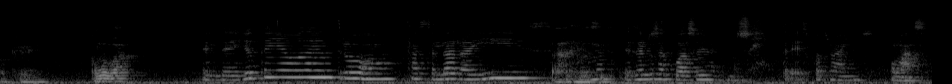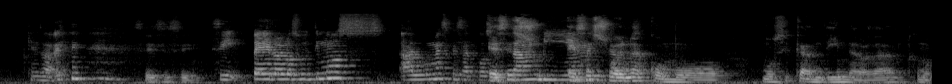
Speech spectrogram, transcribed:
Ok. ¿Cómo va? El de Yo te llevo dentro, hasta la raíz. Ah, ya sé. Ese lo sacó hace, no sé, 3, 4 años o más, quién sabe. Sí, sí, sí. Sí, pero los últimos álbumes que sacó sí Ese, están bien. ese mexicanos. suena como música andina, ¿verdad? Como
